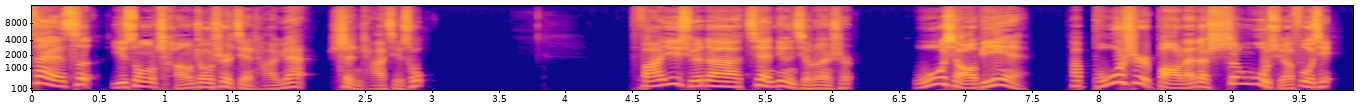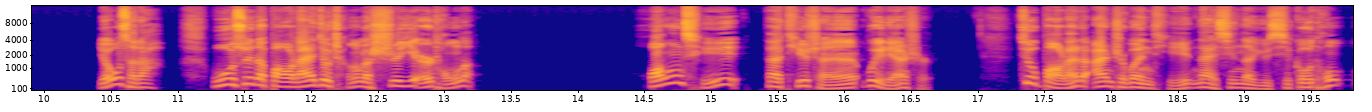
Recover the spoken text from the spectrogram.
再次移送常州市检察院审查起诉。法医学的鉴定结论是：吴小斌他不是宝来的生物学父亲，由此的五岁的宝来就成了失忆儿童了。黄琦在提审魏莲时，就宝来的安置问题耐心的与其沟通。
